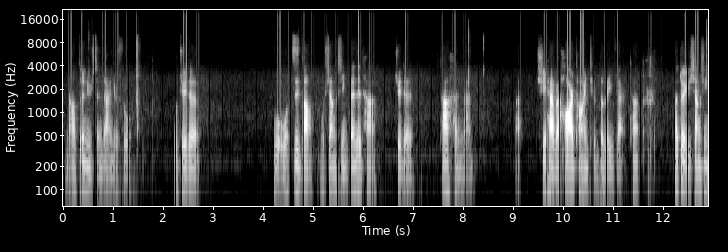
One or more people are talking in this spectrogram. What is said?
然后这女生当然就说：“我觉得我我知道，我相信，但是她觉得她很难。She have a hard time to believe that。她她对于相信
